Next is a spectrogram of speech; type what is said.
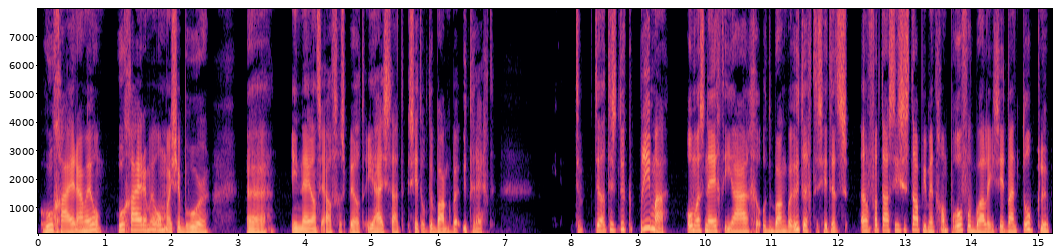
hoe ga je daarmee om? Hoe ga je ermee om als je broer eh, in Nederlands elftal speelt en jij staat, zit op de bank bij Utrecht? Te- te- Het is natuurlijk prima om als 19-jarige op de bank bij Utrecht te zitten. Het is een fantastische stap. Je bent gewoon profvoetballer, je zit bij een topclub.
